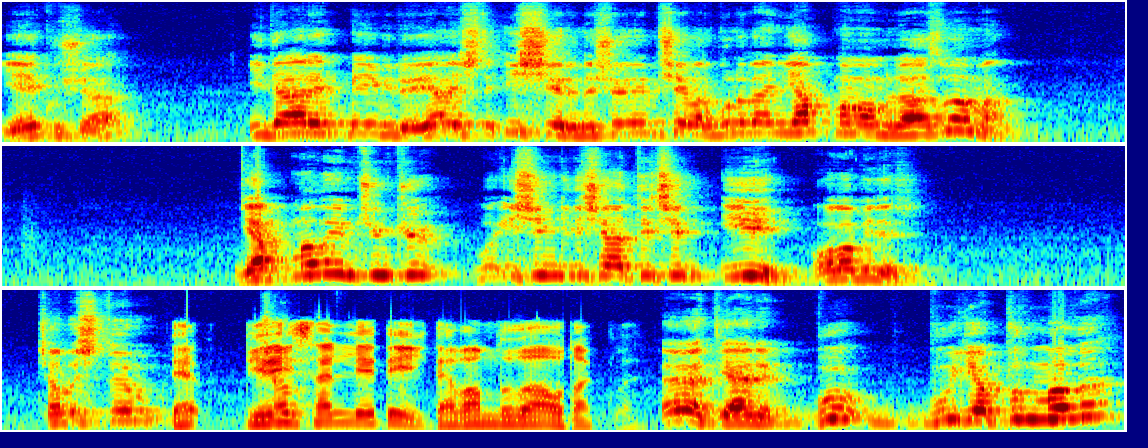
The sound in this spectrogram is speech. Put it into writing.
Y kuşağı idare etmeyi biliyor. Ya işte iş yerinde şöyle bir şey var. Bunu ben yapmamam lazım ama yapmalıyım çünkü bu işin gidişatı için iyi olabilir. Çalıştığım De- bireyselliğe değil, devamlılığa odaklı. Evet yani bu bu yapılmalı.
